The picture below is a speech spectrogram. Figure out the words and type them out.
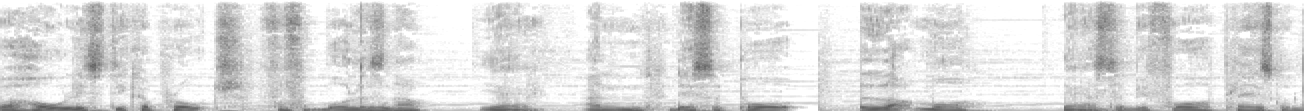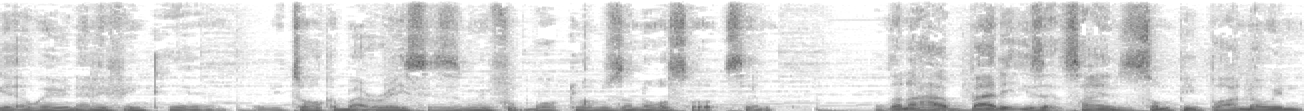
a holistic approach for footballers now, yeah and they support a lot more. Yeah. As to before, players could get away with anything. Yeah. When you talk about racism in football clubs and all sorts, and I don't know how bad it is at times. Some people I know in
